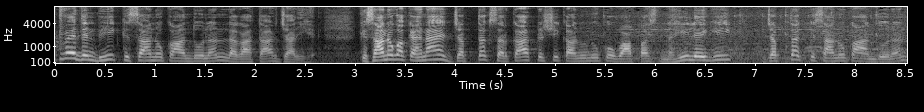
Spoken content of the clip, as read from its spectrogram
आठवें दिन भी किसानों का आंदोलन लगातार जारी है। किसानों का कहना है, जब तक सरकार कृषि कानूनों को वापस नहीं लेगी, जब तक किसानों का आंदोलन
